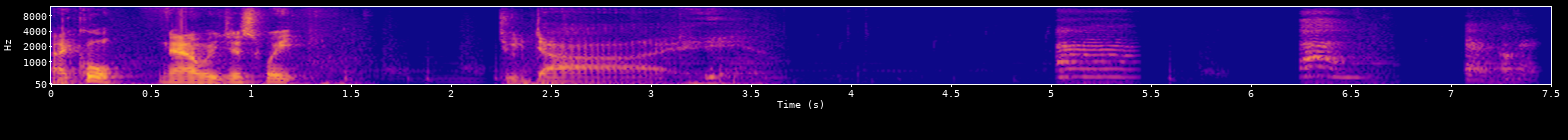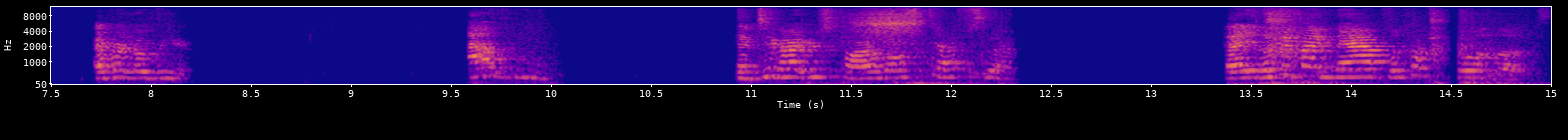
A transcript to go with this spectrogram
Alright, cool. Now we just wait to die. Okay. Everyone over here. Can I take out your fireball stuff? So. Look at my map. Look how cool it looks.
